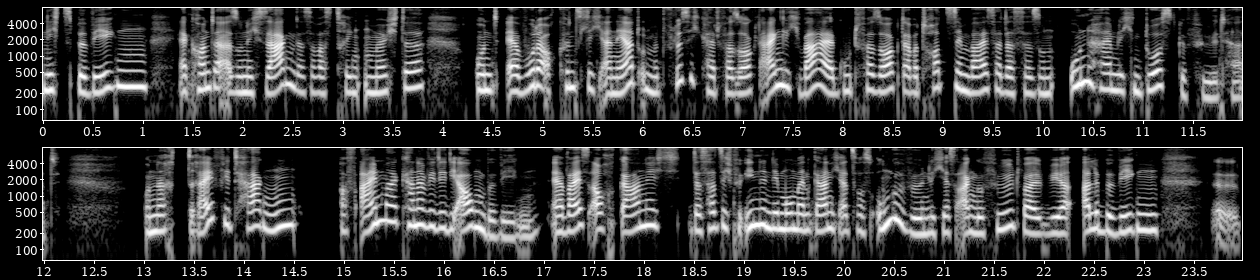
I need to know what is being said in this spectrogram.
nichts bewegen, er konnte also nicht sagen, dass er was trinken möchte. Und er wurde auch künstlich ernährt und mit Flüssigkeit versorgt. Eigentlich war er gut versorgt, aber trotzdem weiß er, dass er so einen unheimlichen Durst gefühlt hat. Und nach drei, vier Tagen auf einmal kann er wieder die Augen bewegen. Er weiß auch gar nicht, das hat sich für ihn in dem Moment gar nicht als was Ungewöhnliches angefühlt, weil wir alle bewegen äh,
